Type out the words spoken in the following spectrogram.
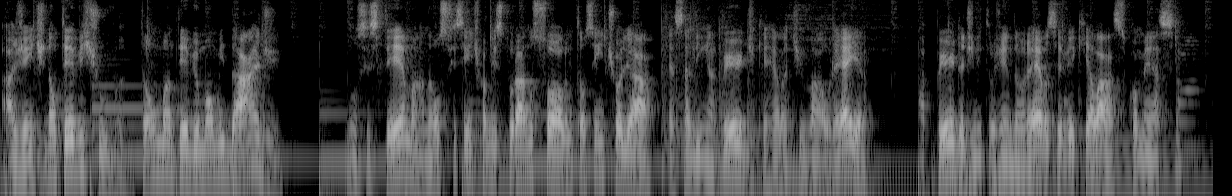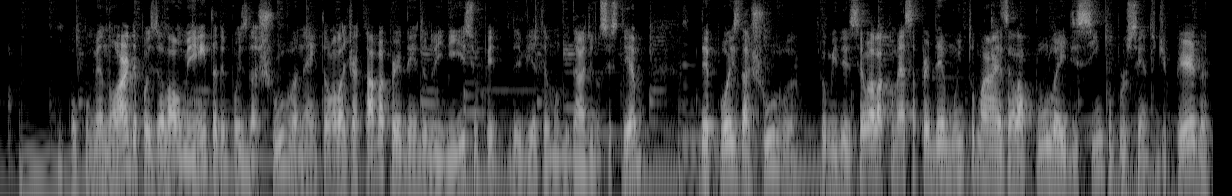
a gente não teve chuva. Então manteve uma umidade no sistema não o suficiente para misturar no solo. Então, se a gente olhar essa linha verde, que é relativa à ureia, a perda de nitrogênio da ureia, você vê que ela começa pouco menor, depois ela aumenta depois da chuva, né? Então ela já estava perdendo no início, devia ter uma umidade no sistema. Depois da chuva que umedeceu, ela começa a perder muito mais. Ela pula aí de 5% de perda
